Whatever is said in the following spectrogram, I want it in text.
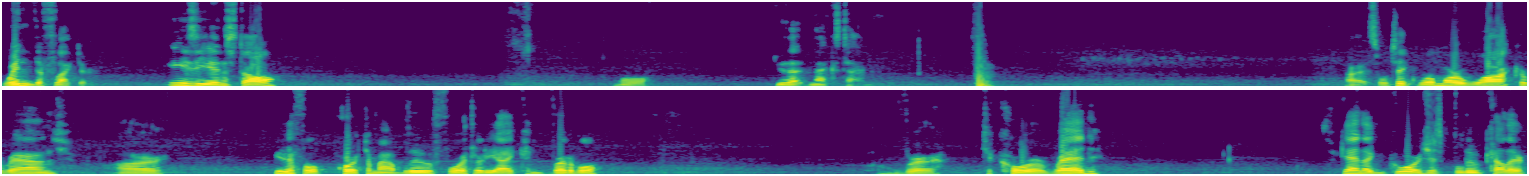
wind deflector. Easy install. We'll do that next time. All right, so we'll take one more walk around our beautiful Portimao Blue 430i convertible over Tacora Red. So again, a gorgeous blue color.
